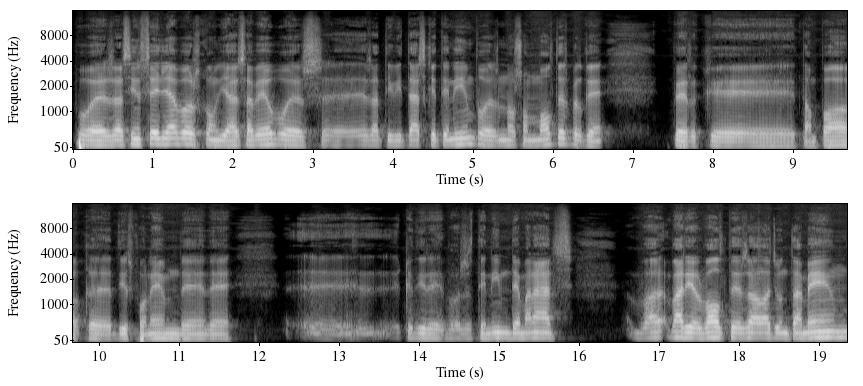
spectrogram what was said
Pues a Cincella, pues, com ja sabeu, pues, eh, les activitats que tenim pues, no són moltes perquè perquè tampoc eh, disponem de, de eh, què diré, pues, tenim demanats diverses voltes a l'Ajuntament,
